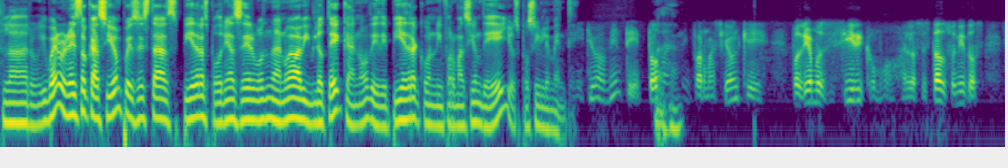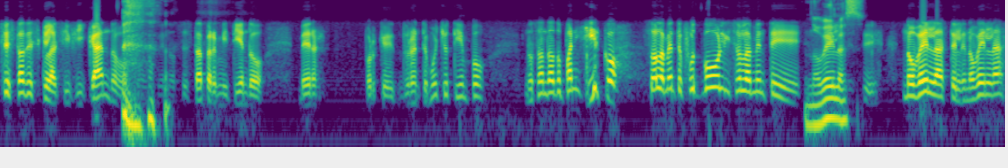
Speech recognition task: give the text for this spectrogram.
Claro, y bueno, en esta ocasión, pues estas piedras podrían ser una nueva biblioteca, ¿no? De, de piedra con información de ellos, posiblemente. Definitivamente, toda esa información que podríamos decir, como en los Estados Unidos, se está desclasificando, se nos está permitiendo ver, porque durante mucho tiempo nos han dado pan y circo solamente fútbol y solamente novelas, eh, novelas, telenovelas.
